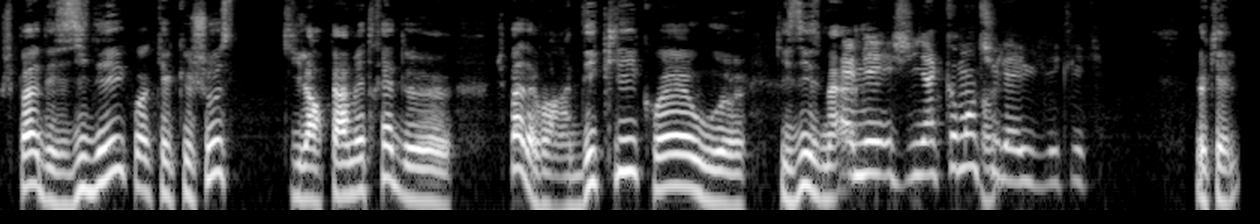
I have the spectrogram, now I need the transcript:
Je sais pas, des idées, quoi, quelque chose qui leur permettrait de, pas, d'avoir un déclic, ouais, ou euh, qui se disent, mais Eh, mais Julien, comment tu l'as eu le déclic? Lequel?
